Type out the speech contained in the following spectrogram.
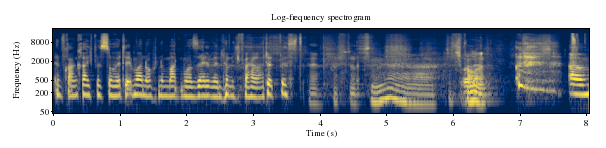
in Frankreich bist du heute immer noch eine Mademoiselle, wenn du nicht verheiratet bist. Ja, das stimmt. Ja, das ist spannend. ähm,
